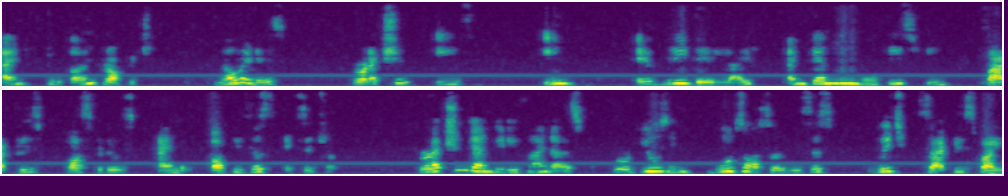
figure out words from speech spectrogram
and to earn profit. Nowadays, production is in everyday life and can be noticed in factories, hospitals, and offices, etc. Production can be defined as producing goods or services which satisfy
